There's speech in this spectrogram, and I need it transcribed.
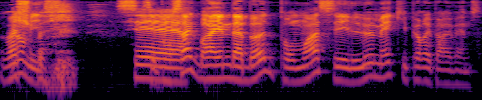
Moi, non, je mais peux- c'est c'est pour ça que Brian Dabble, pour moi, c'est le mec qui peut réparer Vance.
